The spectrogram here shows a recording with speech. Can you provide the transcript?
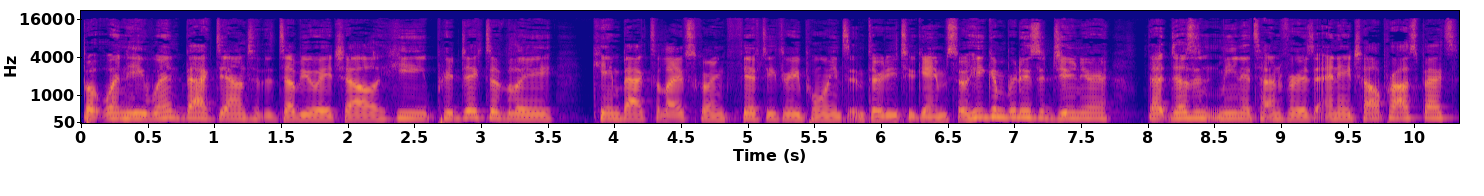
but when he went back down to the WHL, he predictably came back to life, scoring 53 points in 32 games. So he can produce a junior. That doesn't mean a ton for his NHL prospects.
